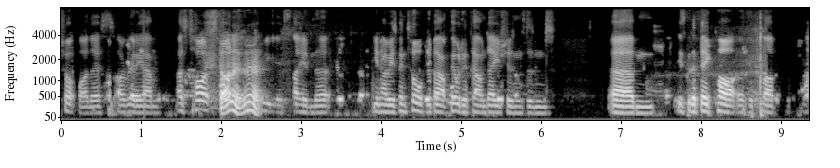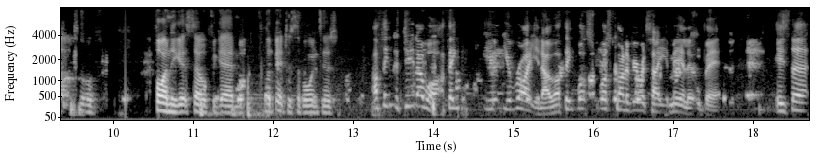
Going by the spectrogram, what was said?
shocked by this. I really am. As Ty, done, isn't it? saying that, you know, he's been talking about building foundations and um, he's been a big part of the club sort of finding itself again. I'm a bit disappointed. I think that, do you know what? I think you, are right. You know, I think what's what's kind of irritating me a little bit is that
